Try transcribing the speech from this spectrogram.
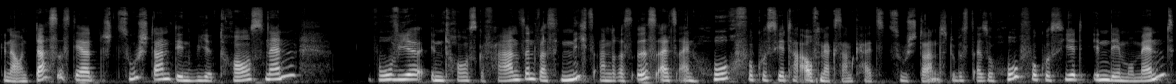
Genau, und das ist der Zustand, den wir Trance nennen, wo wir in Trance gefahren sind, was nichts anderes ist als ein hochfokussierter Aufmerksamkeitszustand. Du bist also hochfokussiert in dem Moment.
